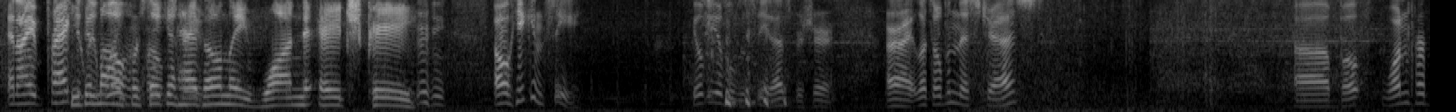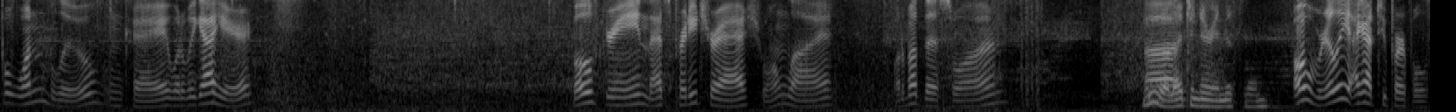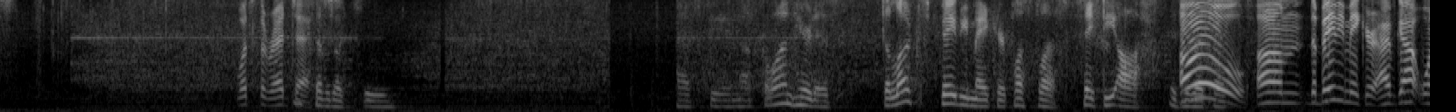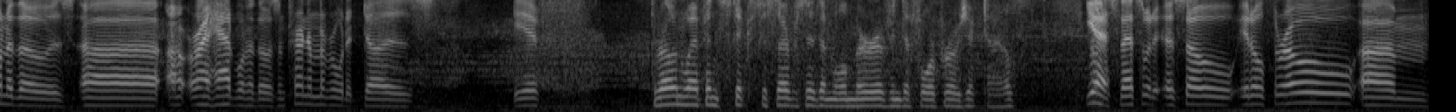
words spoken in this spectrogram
And I practically Keep in mind, Forsaken has only 1 HP. oh, he can see. He'll be able to see, that's for sure. Alright, let's open this chest. Uh, both one purple, one blue. Okay, what do we got here? Both green, that's pretty trash, won't lie. What about this one? Ooh, Uh, a legendary in this one. Oh, really? I got two purples. What's the red Let's text? have a look, see. That's the not the one. Here it is. Deluxe Baby Maker plus plus. Safety off is the Oh, text. um, the baby maker. I've got one of those. Uh, or I had one of those. I'm trying to remember what it does. If Thrown weapon sticks to surfaces and will merge into four projectiles. yes, that's what. It, uh, so it'll throw. Um,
